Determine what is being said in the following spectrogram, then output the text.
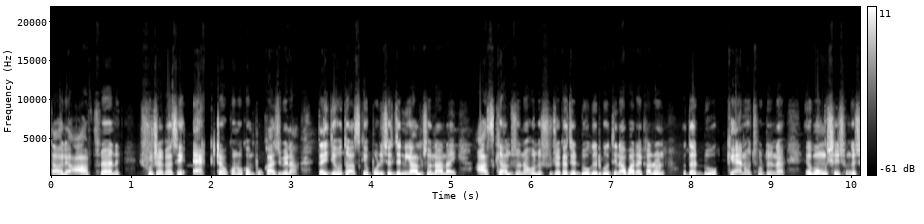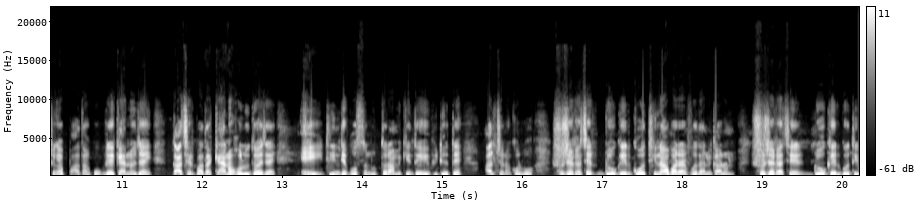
তাহলে আপনার শসা গাছে একটাও কোনো রকম পোকা আসবে না। তাই যেহেতু আজকে পরিচর্যা নিয়ে আলোচনা নয়, আজকে আলোচনা হলো শসা গাছের ডোগের গতি না বাড়ার কারণ, অর্থাৎ ডোগ কেন ছোটে না এবং সেই সঙ্গে সঙ্গে পাতা কুকড়ে কেন যায়, গাছের পাতা কেন হলুদ হয়ে যায়, এই তিনটে প্রশ্নের উত্তর আমি কিন্তু এই ভিডিওতে আলোচনা করব। শসা গাছের ডোগের গতি না বাড়ার প্রধান কারণ শসা গাছের ডোগের গতি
